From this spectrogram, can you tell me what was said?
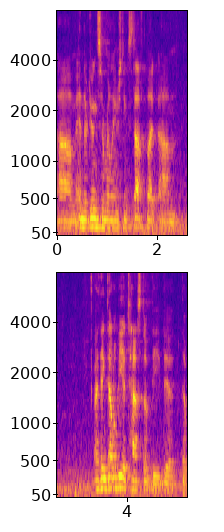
um, and they're doing some really interesting stuff. But um, I think that'll be a test of the, the, the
